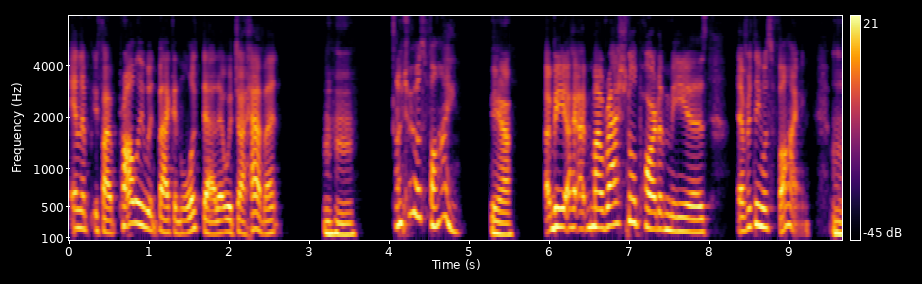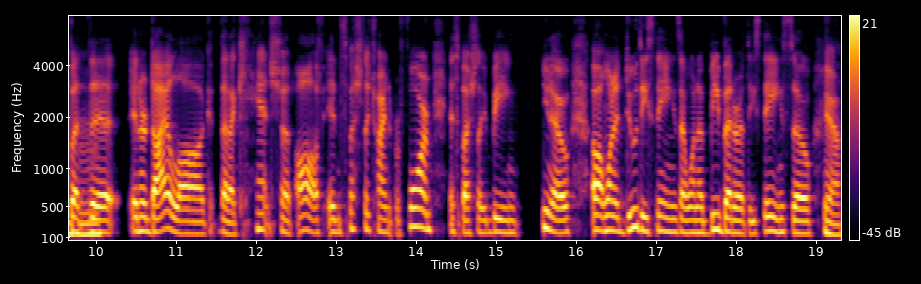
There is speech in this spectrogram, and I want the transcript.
And if, if I probably went back and looked at it, which I haven't, mm-hmm. I'm sure it was fine. yeah, I mean, I- my rational part of me is everything was fine, but Mhm. the inner dialogue that I can't shut off, and especially trying to perform, especially being, you know, oh, I want to do these things, I want to be better at these things. So, Yeah.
